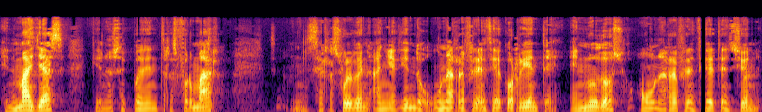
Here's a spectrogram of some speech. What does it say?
en mallas que no se pueden transformar se resuelven añadiendo una referencia de corriente en nudos o una referencia de tensión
